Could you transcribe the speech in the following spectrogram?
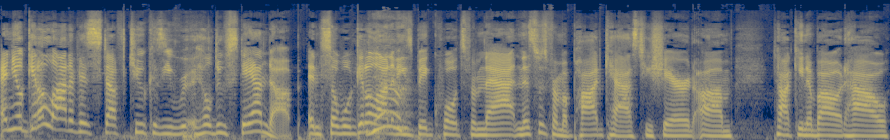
And you'll get a lot of his stuff too because he he'll do stand up, and so we'll get a lot of these big quotes from that. And this was from a podcast he shared, um, talking about how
